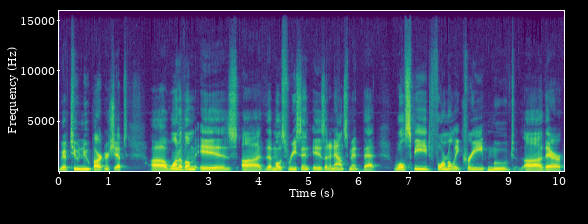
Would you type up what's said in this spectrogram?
We have two new partnerships. Uh, one of them is uh, the most recent is an announcement that Wolfspeed, formerly Cree, moved uh, their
